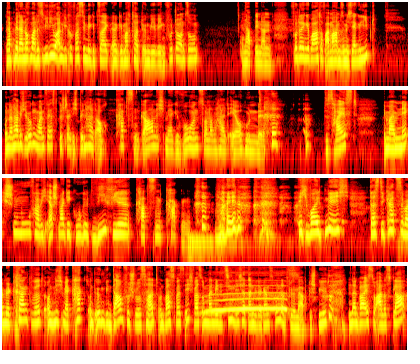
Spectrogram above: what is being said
Hab mir dann nochmal das Video angeguckt, was der mir gezeigt, äh, gemacht hat, irgendwie wegen Futter und so. Und hab denen dann Futter hingebracht. Auf einmal haben sie mich sehr geliebt. Und dann habe ich irgendwann festgestellt, ich bin halt auch Katzen gar nicht mehr gewohnt, sondern halt eher Hunde. Das heißt, in meinem nächsten Move habe ich erstmal gegoogelt, wie viel Katzen kacken. Weil ich wollte nicht, dass die Katze bei mir krank wird und nicht mehr kackt und irgendwie einen Darmverschluss hat und was weiß ich was. Und mein Medizin, ich hat dann wieder ganz 100 Filme abgespielt. Und dann war ich so, alles klar.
